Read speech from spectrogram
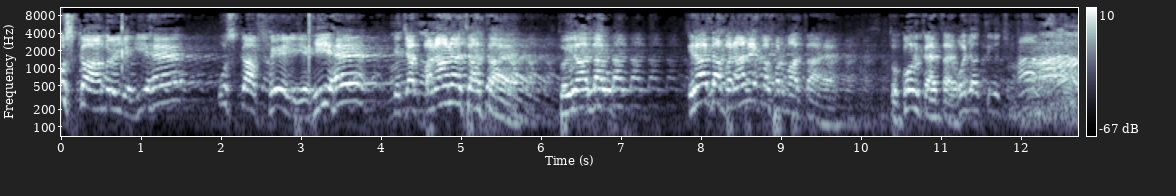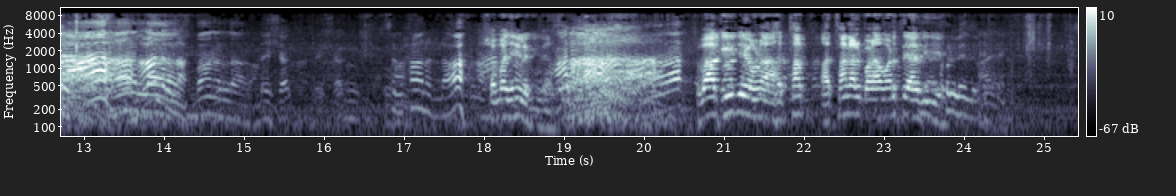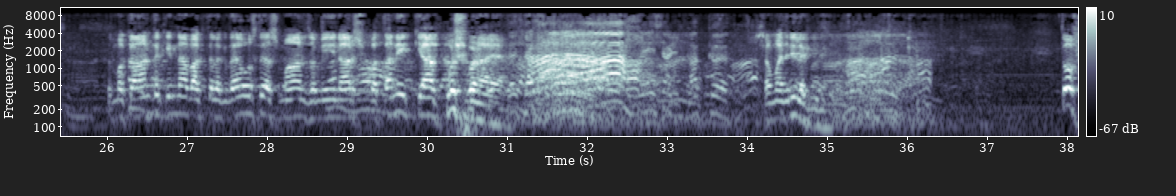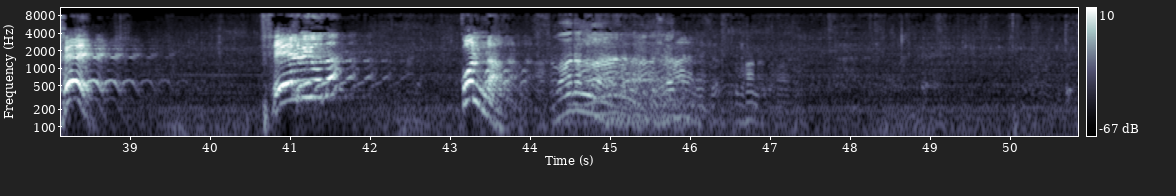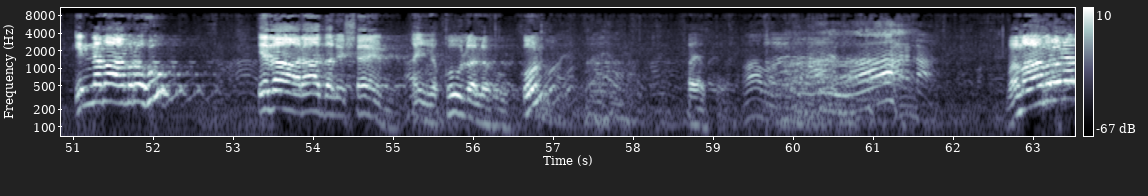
اس کا امر یہی ہے، اس کا فیل یہی ہے کہ جب بنانا چاہتا ہے تو ارادہ ارادہ بنانے کا فرماتا ہے، تو کون کہتا ہے؟ ہو جاتی ہے۔ سمجھ نہیں لگی باقی جی ہوں ہاتھ بڑا تے مکان تے کنا وقت لگتا ہے، اس اسمان زمین، عرش، پتہ نہیں کیا کچھ بنایا سمجھ نہیں لگی۔ تو پھر فیل بھی ہوگا کون نہ۔ انما امرہ اذا اراد لشین ان یقول له کن وما امرنا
